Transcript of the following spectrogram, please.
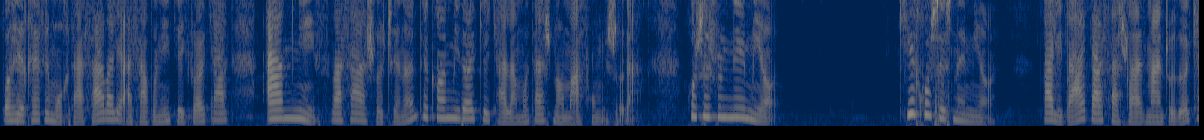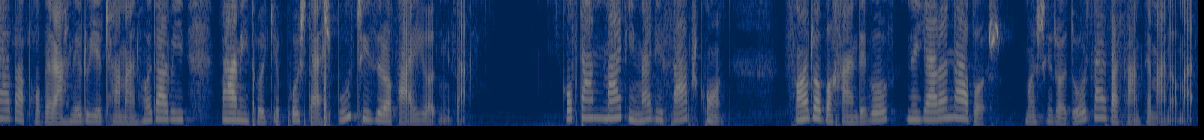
با حقیقی مختصر ولی عصبانی تکرار کرد. ام نیست و سرش را چنان تکان می‌داد که کلماتش نامفهومی شدن خوششون نمیاد. کی خوشش نمیاد؟ ولی بعد دستش را از من جدا کرد و پا برهنه روی چمنها دوید و همینطور که پشتش بود چیزی را فریاد می‌زد. گفتم مدی مدی صبر کن. سان را با خنده گفت نگران نباش. ماشین را دور زد و سمت من آمد.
